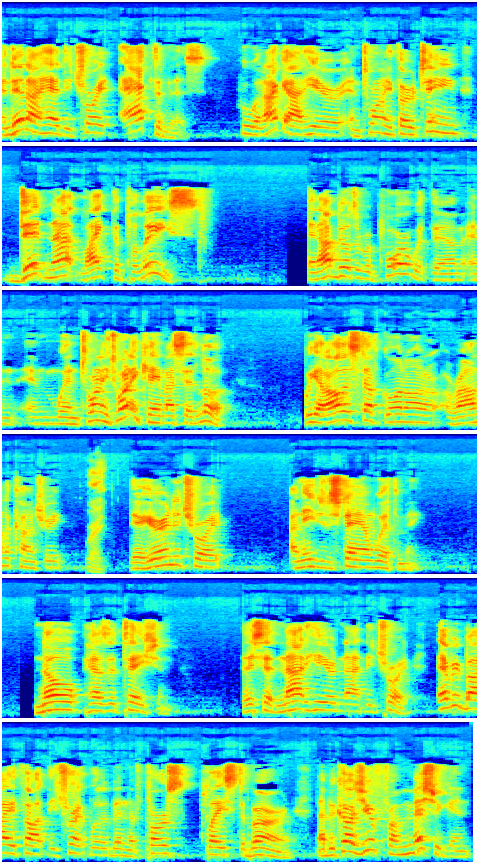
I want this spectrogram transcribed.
And then I had Detroit activists who, when I got here in 2013, did not like the police. And I built a rapport with them. And, and when 2020 came, I said, look, we got all this stuff going on around the country. Right. They're here in Detroit. I need you to stand with me. No hesitation. They said, not here, not Detroit. Everybody thought Detroit would have been the first place to burn. Now, because you're from Michigan,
